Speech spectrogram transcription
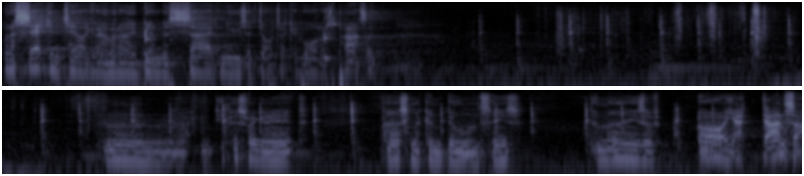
when a second telegram arrived bearing the sad news of Dr. Cadwallader's passing. Hmm, deepest regret. Pass my condolences. Demise of. Oh, you dancer!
